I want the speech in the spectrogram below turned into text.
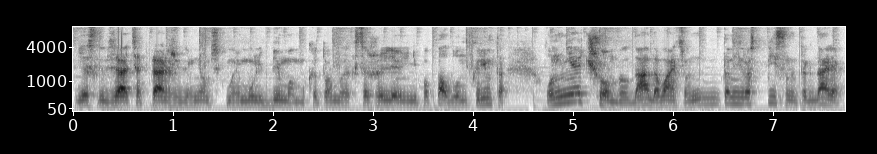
если взять, опять же, вернемся к моему любимому, которому я, к сожалению, не попал, Блум Кримта, он ни о чем был, да, давайте, он там не расписан и так далее.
